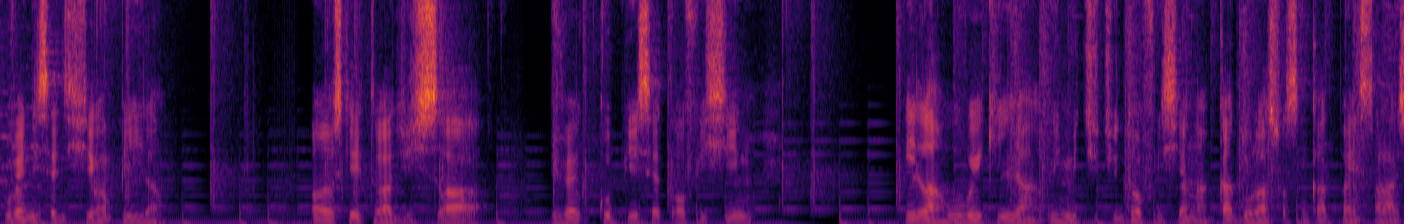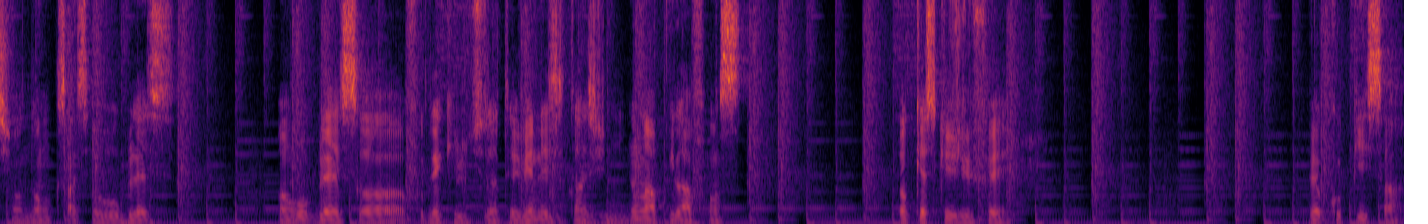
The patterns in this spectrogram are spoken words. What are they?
proviennent de ces différents pays-là. Lorsqu'il traduit ça, je vais copier cette offre ici. Et là, vous voyez qu'il y a une multitude d'offres ici. On a 4,64$ par installation. Donc, ça, c'est Robles en Robles, il faudrait que l'utilisateur vienne des États-Unis. Nous, on a pris la France. Donc, qu'est-ce que je fais? Je vais copier ça.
